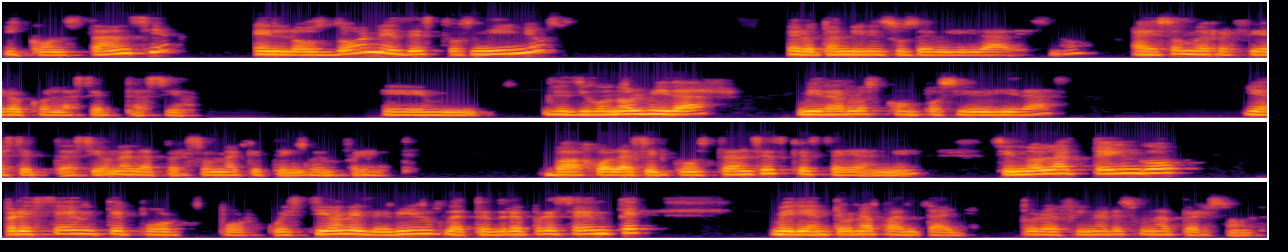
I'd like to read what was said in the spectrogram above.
y constancia en los dones de estos niños, pero también en sus debilidades, ¿no? A eso me refiero con la aceptación. Em, les digo, no olvidar, mirarlos con posibilidad y aceptación a la persona que tengo enfrente, bajo las circunstancias que sean. ¿eh? Si no la tengo presente por, por cuestiones de virus, la tendré presente mediante una pantalla, pero al final es una persona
